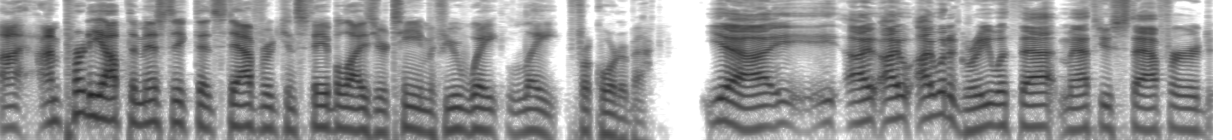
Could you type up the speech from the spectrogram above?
I, I'm pretty optimistic that Stafford can stabilize your team if you wait late for quarterback. Yeah, I, I I would agree with that. Matthew Stafford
